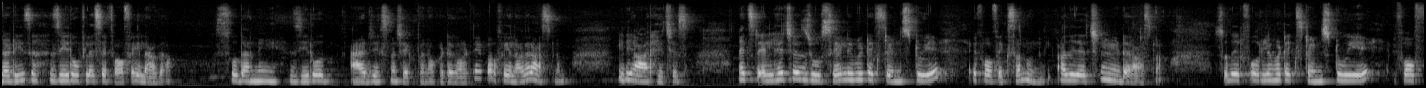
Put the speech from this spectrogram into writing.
That is zero plus f of a లాగా. సో దాన్ని జీరో యాడ్ చేసిన చెక్ పైన ఒకటే కాబట్టి ఎఫ్ ఆఫ్ ఏ లాగా రాసినాం ఇది ఆర్హెచ్ఎస్ నెక్స్ట్ ఎల్హెచ్ఎస్ చూస్తే limit x tends to a f of x అని ఉంది. అది తెచ్చి నేను ఇక్కడ రాసిన. So therefore limit x tends to a f of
